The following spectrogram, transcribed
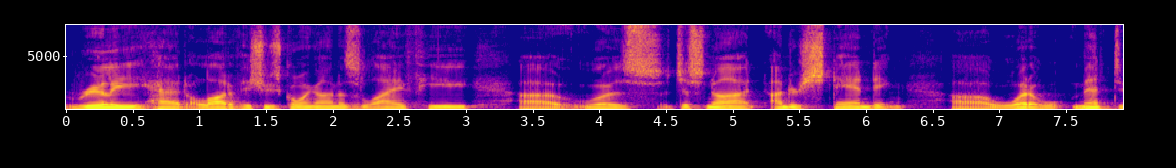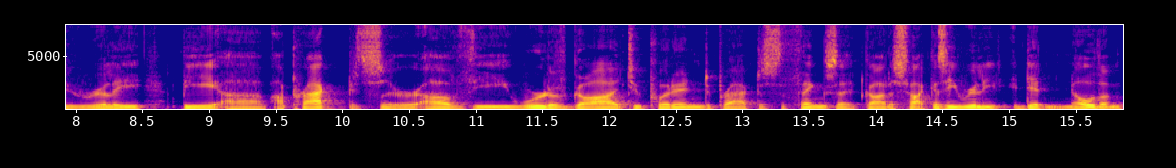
really had a lot of issues going on in his life. He uh, was just not understanding uh, what it meant to really be a, a practicer of the Word of God, to put into practice the things that God has taught, because he really didn't know them.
